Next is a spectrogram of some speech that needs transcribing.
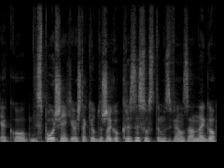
jako społecznie jakiegoś takiego dużego kryzysu z tym związanego,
